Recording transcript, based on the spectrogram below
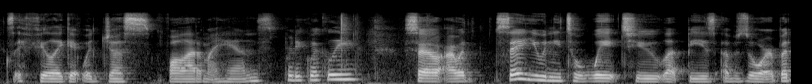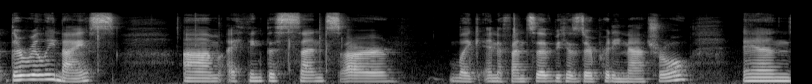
because I feel like it would just fall out of my hands pretty quickly. So I would say you would need to wait to let these absorb, but they're really nice. Um, I think the scents are like inoffensive because they're pretty natural. And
